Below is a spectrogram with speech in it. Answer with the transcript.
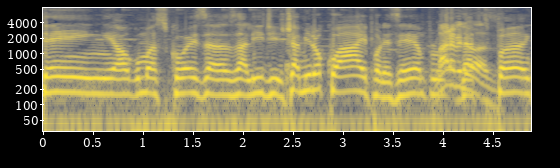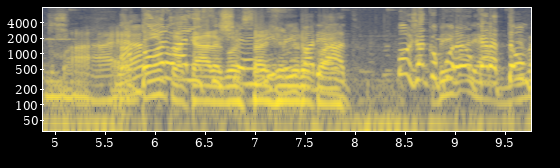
tem algumas coisas ali de Jamiroquai, por exemplo, Maravilhoso. Daft Punk, Ah, Adoro Alice cara in gostar de Chains. bem variado. Bom, já que o Bem Porã é um cara tão bom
